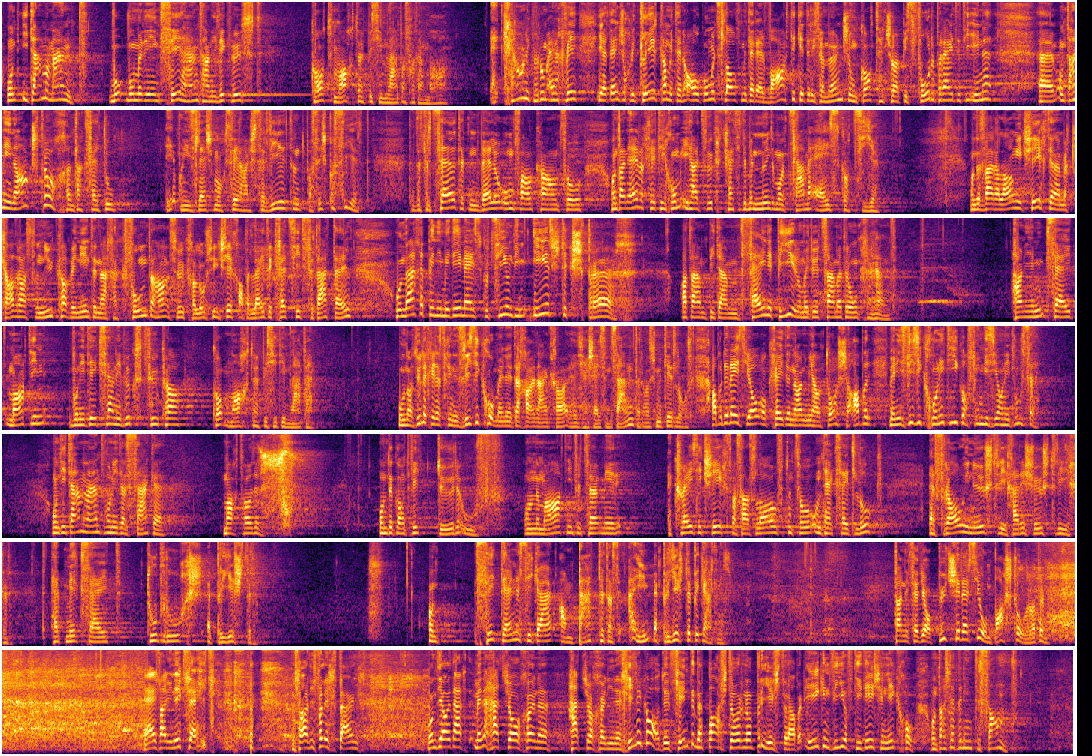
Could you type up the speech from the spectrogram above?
Und in dem Moment, wo, wo wir ihn gesehen haben, habe ich gewusst, Gott macht etwas im Leben von diesem Mann. Äh, keine Ahnung, warum. Einfach wie, ich habe dann schon ein bisschen gelernt, mit den Augen rumzulaufen, mit der Erwartung der Menschen und Gott hat schon etwas vorbereitet in ihnen. Ähm, und dann habe ich ihn angesprochen und habe gesagt, du, als ich das letzte Mal gesehen habe, hast du serviert und was ist passiert? Dann hat er erzählt, hat einen Velounfall gehabt und so. Und dann habe ich einfach gesagt, komm, ich habe jetzt wirklich gesagt, wir müssen mal zusammen eins ziehen. Und das wäre eine lange Geschichte, ich habe keine Adresse und nichts gehabt, wenn ich ihn dann nachher gefunden habe. Das ist wirklich eine lustige Geschichte, aber leider keine Zeit für diesen Teil. Und nachher bin ich mit ihm eins und im ersten Gespräch, an dem, bei dem feinen Bier, das wir dort zusammen getrunken haben, habe ich ihm gesagt, Martin, als ich dich gesehen habe, habe ich wirklich das Gefühl gehabt, Gott macht etwas in deinem Leben. Und natürlich ist das ein Risiko, wenn ich dann kann denken, hey, eins am Sender, was ist mit dir los? Aber dann weiss ich auch, okay, dann habe ich mich halt getauscht. Aber wenn ich das Risiko nicht eingehe, finde ich es ja nicht raus. Und in dem Moment, wo ich das sage, macht halt und dann geht wieder die Türen auf. Und Martin erzählt mir eine crazy Geschichte, was alles läuft und so. Und er hat gesagt, schau, eine Frau in Österreich, er ist Österreicher, hat mir gesagt, du brauchst einen Priester. Und seitdem sind er am Betten, dass ihm ein Priester begegnet. Dann habe ich gesagt, ja, Budgetversion, Pastor, oder? Nein, das habe ich nicht gesagt. Das habe ich vielleicht gedacht. Und ich habe gedacht, man hätte schon, können, hätte schon können in eine Kirche gehen. Dort finden wir Pastoren und Priester. Aber irgendwie auf die Idee ist er nicht gekommen. Und das ist eben interessant.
